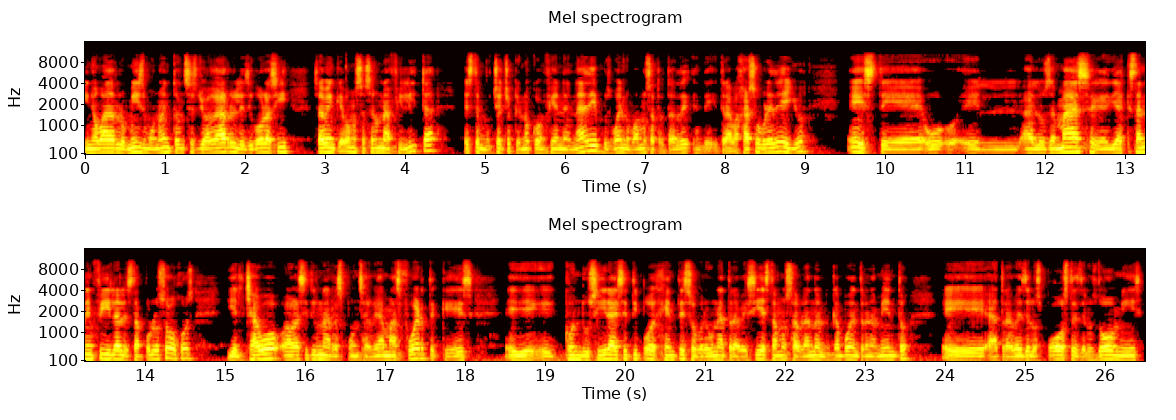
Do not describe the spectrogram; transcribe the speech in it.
y no va a dar lo mismo, ¿no? Entonces yo agarro y les digo, ahora sí, ¿saben qué? Vamos a hacer una filita. Este muchacho que no confía en nadie, pues bueno, vamos a tratar de, trabajar sobre de ello. Este, el, a los demás, eh, ya que están en fila, les tapo los ojos y el chavo ahora sí tiene una responsabilidad más fuerte que es eh, eh, conducir a ese tipo de gente sobre una travesía. Estamos hablando en el campo de entrenamiento eh, a través de los postes, de los domis,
